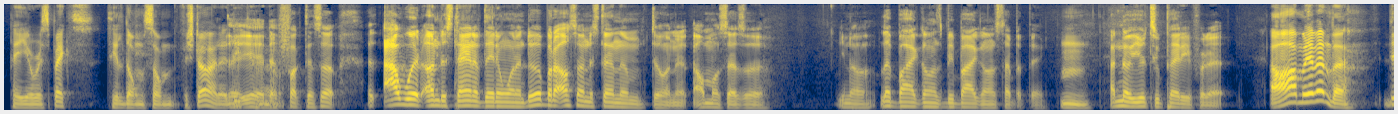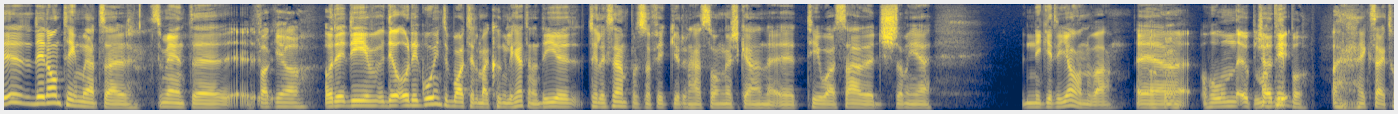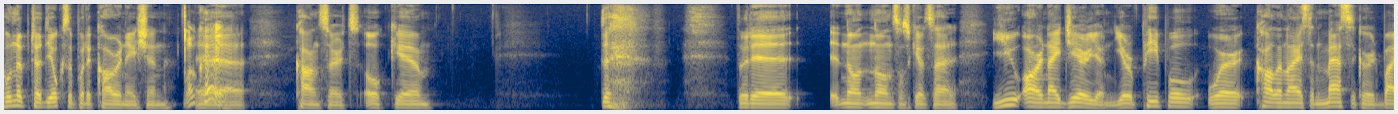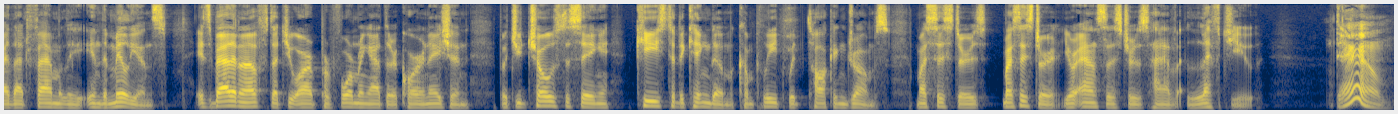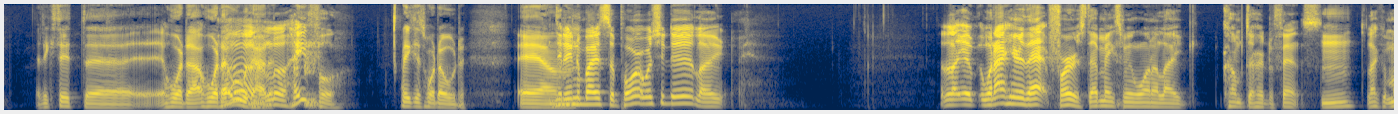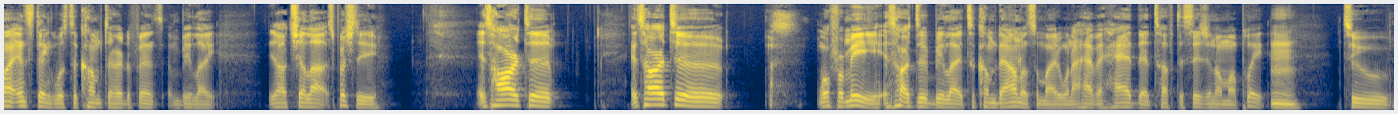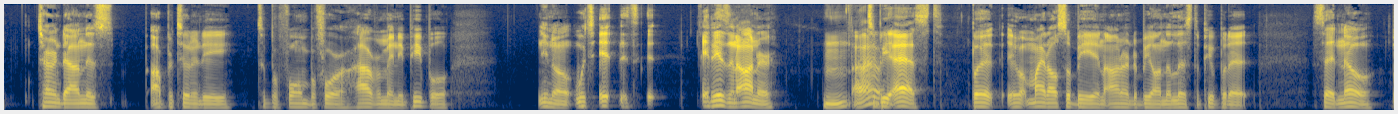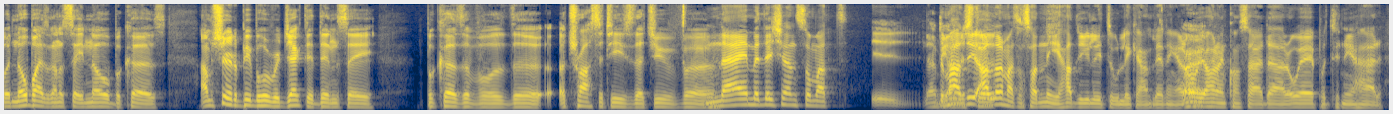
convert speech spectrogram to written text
pay your respects till de som förstörde That- ditt yeah, that fucked us up. I would understand if they didn't want to do it, but I also understand them doing it almost as a, you know, let bygones be bygones type of thing. I know you're too petty for that. Ja, men jag vet inte. Det, det är någonting med att så här, som jag inte... Fuck y'all. Och det, det, och det går inte bara till de här kungligheterna. Det är ju, till exempel så fick ju den här sångerskan eh, Tiwa Savage som är nigerian va? Eh, Okej. Hon uppträdde... Exakt, hon uppträdde också på The Coronation Okej. eh, Concert. Och eh, då, då är det någon, någon som skrev så här. You are Nigerian. Your people were colonized and massacred by that family in the millions. It's bad enough that you are performing at their coronation, but you chose to sing Keys to the Kingdom, complete with talking drums. My sisters, my sister, your ancestors have left you. Damn. Riktigt eh, hårda, hårda Ah, ord a little hateful. Riktigt hårda ord. Ehm, Did anybody support what she did? Like, like when I hear that first, that makes me want to like come to her defense. Like my instinct was to come to her defense and be like, "Y'all chill out." Especially, it's hard to, it's hard to, well, for me, it's hard to be like to come down on somebody when I haven't had that tough decision on my plate to turn down this opportunity to perform before however many people you know, which it it's, it, it is an honor Ah, to be asked, but it might also be an honor to be on the list of people that said no. But nobody's going to say no because I'm sure the people who rejected didn't say because of uh, the atrocities that you've. Uh, Nej, men det känns som att eh, de hade ju, alla de här som sa nej hade ju lite olika anledningar. Right. Åh, jag har en konsert där och jag är på turné här.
